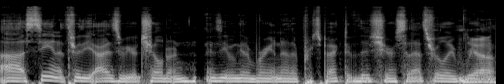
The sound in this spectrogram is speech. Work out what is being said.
uh, seeing it through the eyes of your children is even going to bring another perspective this year. So that's really really yeah.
